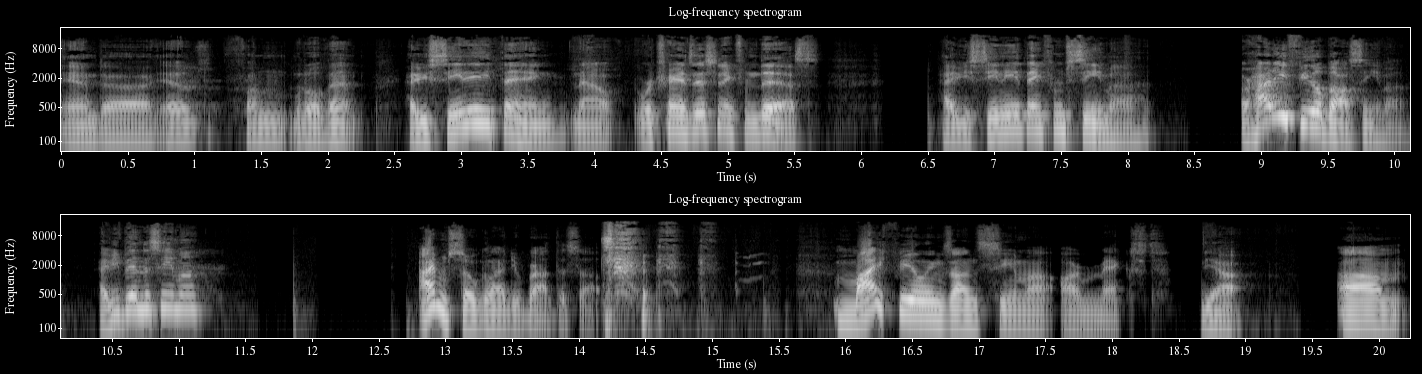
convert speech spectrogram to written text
and uh, yeah, it was a fun little event. Have you seen anything? Now we're transitioning from this. Have you seen anything from SEMA, or how do you feel about SEMA? Have you been to SEMA? I'm so glad you brought this up. My feelings on SEMA are mixed. Yeah, Um,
